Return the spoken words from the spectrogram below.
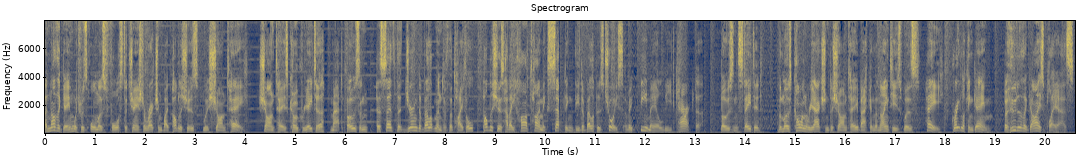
Another game which was almost forced to change direction by publishers was Shantae, Shantae's co creator, Matt Bozon, has said that during development of the title, publishers had a hard time accepting the developer's choice of a female lead character. Bozon stated, The most common reaction to Shantae back in the 90s was, hey, great looking game, but who do the guys play as?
